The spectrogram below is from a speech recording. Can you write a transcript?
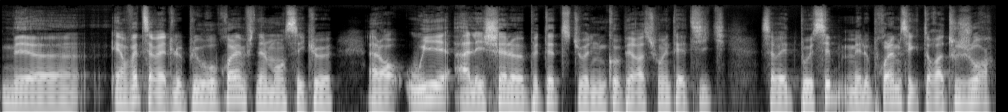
Mais euh, Et en fait, ça va être le plus gros problème finalement, c'est que, alors oui, à l'échelle peut-être, tu vois, d'une coopération étatique, ça va être possible, mais le problème, c'est que tu auras toujours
